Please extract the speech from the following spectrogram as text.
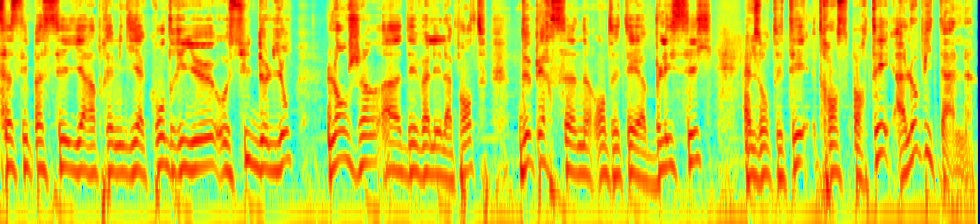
Ça s'est passé hier après-midi à Condrieu, au sud de Lyon. L'engin a dévalé la pente. Deux personnes ont été blessées. Elles ont été transportées à l'hôpital.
